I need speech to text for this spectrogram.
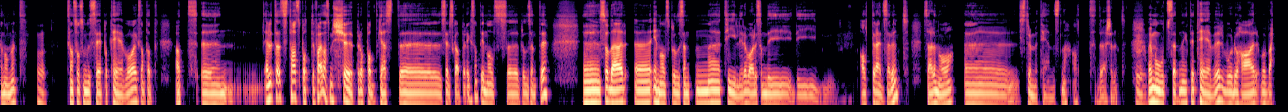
enn omvendt. Mm. Sånn som du ser på TV òg, at, at eh, Eller ta, ta Spotify, da, som kjøper opp podkastselskaper, innholdsprodusenter. Eh, så der eh, innholdsprodusentene tidligere var liksom de, de Alt dreide seg rundt, så er det nå eh, strømmetjenestene alt dreier seg rundt. Mm. Og i motsetning til TV-er, hvor du har hvor hvert,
